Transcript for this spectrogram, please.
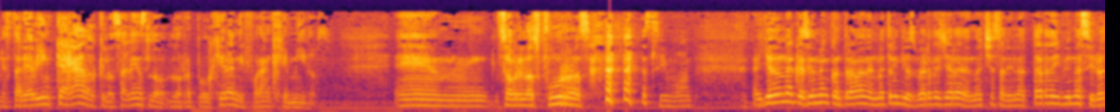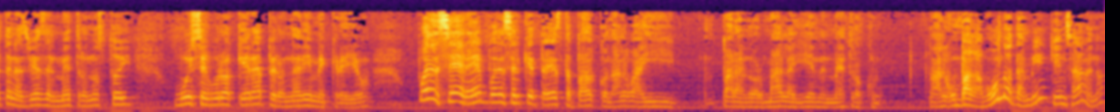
Estaría bien cagado que los aliens lo, lo reprodujeran y fueran gemidos. Em, sobre los furros, Simón. Yo en una ocasión me encontraba en el metro Indios Verdes, ya era de noche, salí en la tarde y vi una silueta en las vías del metro. No estoy muy seguro qué era, pero nadie me creyó. Puede ser, ¿eh? Puede ser que te hayas tapado con algo ahí paranormal ahí en el metro, con algún vagabundo también, quién sabe, ¿no?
